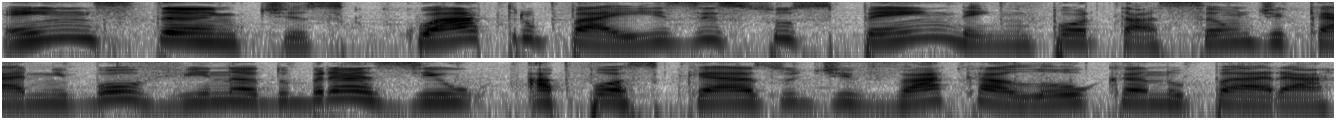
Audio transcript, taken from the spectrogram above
Em instantes, quatro países suspendem importação de carne bovina do Brasil após caso de vaca louca no Pará.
